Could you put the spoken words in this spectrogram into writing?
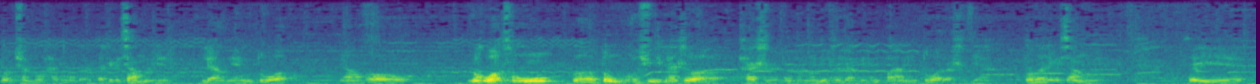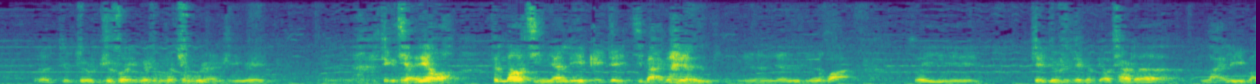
都全部开动的，在这个项目里两年多。然后如果从呃动捕和虚拟拍摄开始，那可能就是两年半多的时间都在这个项目里。所以呃，就就是之所以为什么说穷人，是因为 这个钱要分到几年里给这几百个人人人人花，所以这就是这个标签的来历吧。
